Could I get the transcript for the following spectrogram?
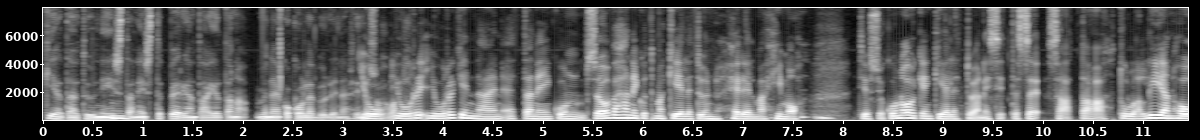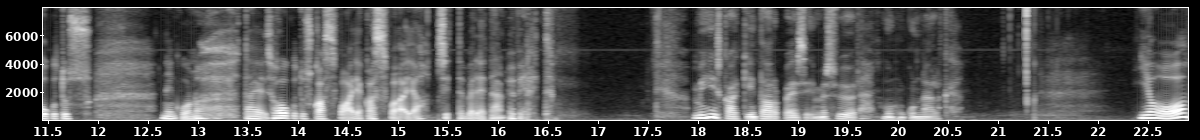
kieltäytyy niistä, mm. niin sitten perjantai-iltana menee koko levyllinen siinä Ju, juuri, Juurikin näin, että niin kun, se on vähän niin kuin tämä kielletyn hedelmähimo. Mm. Että jos joku on oikein kiellettyä, niin sitten se saattaa tulla liian houkutus, niin kun, tai se houkutus kasvaa ja kasvaa ja sitten vedetään överit. Mihin kaikkiin tarpeisiin me syödään muuhun kuin nälkään? Joo,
